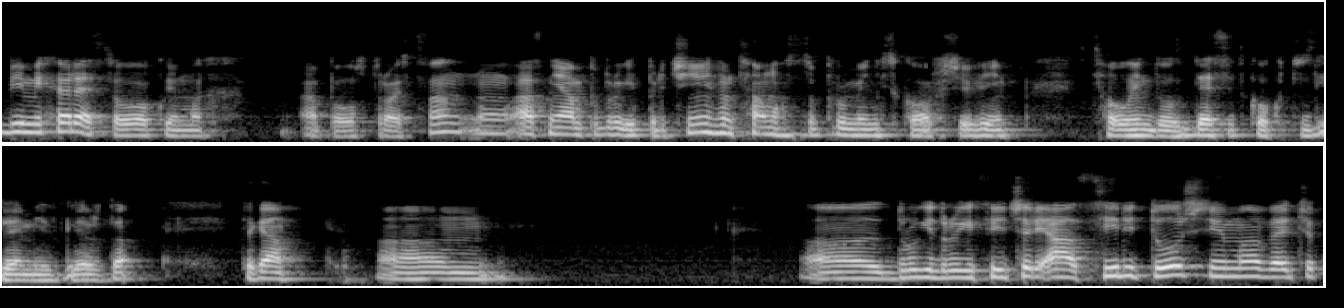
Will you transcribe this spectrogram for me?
би ми харесало, ако имах Apple устройства, но аз нямам по други причини, но това може да се промени скоро, ще видим. Това Windows 10, колкото зле ми изглежда. Така, ам, а, други, други фичери. А, Siri ще има вече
